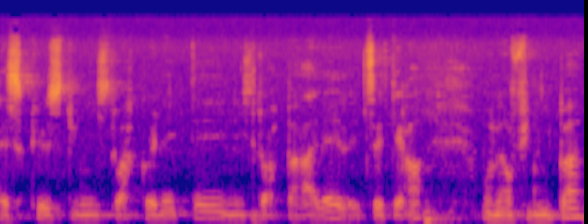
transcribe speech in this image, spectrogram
Est-ce que c'est une histoire connectée, une histoire parallèle, etc. On n'en finit pas.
